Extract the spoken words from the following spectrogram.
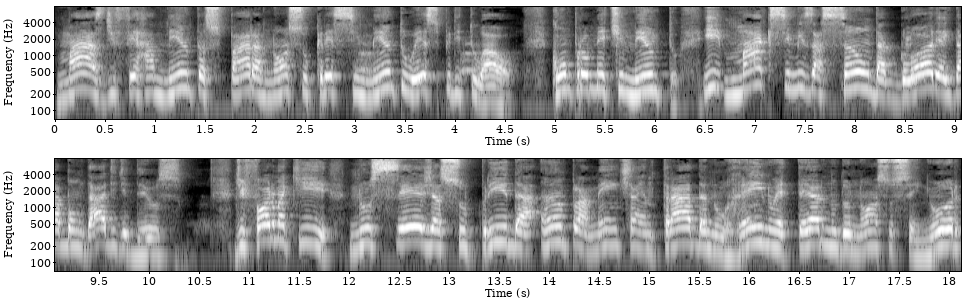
mas de ferramentas para nosso crescimento espiritual, comprometimento e maximização da glória e da bondade de Deus de forma que nos seja suprida amplamente a entrada no reino eterno do nosso Senhor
